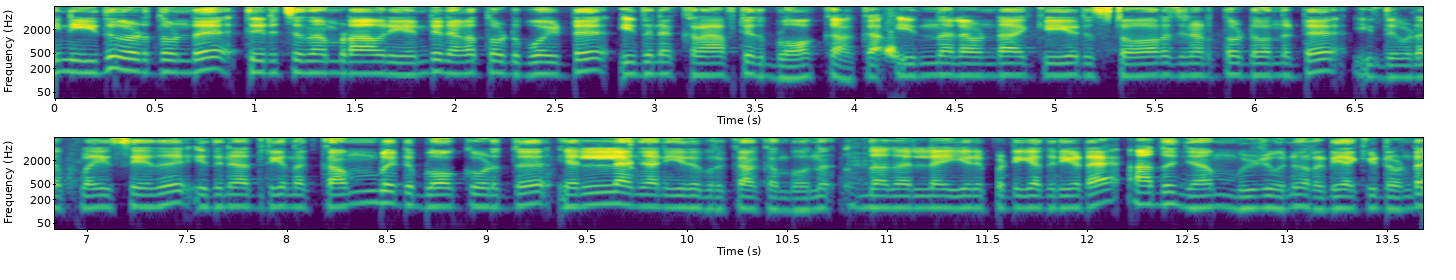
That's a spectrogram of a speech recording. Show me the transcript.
ഇനി ഇത് എടുത്തുകൊണ്ട് തിരിച്ച് നമ്മുടെ ആ ഒരു എൻഡിനകത്തോട്ട് പോയിട്ട് ഇതിനെ ക്രാഫ്റ്റ് ചെയ്ത് ബ്ലോക്ക് ആക്കാം. ഇന്നലെ ഉണ്ടാക്കി ഈ ഒരു സ്റ്റോറേജിനടുത്തോട്ട് വന്നിട്ട് ഇതിവിടെ പ്ലേസ് ചെയ്ത് ഇതിനകത്തിരിക്കുന്ന കംപ്ലീറ്റ് ബ്ലോക്ക് കൊടുത്ത് എല്ലാം ഞാൻ ഈ ഒരു ബ്രിക്കാക്കാൻ പോകുന്നു. അതല്ല ഈ ഒരു പെട്ടിക്കകത്തിരിക്കട്ടെ അത് ഞാൻ മുഴുവനും റെഡിയാക്കിയിട്ടുണ്ട്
